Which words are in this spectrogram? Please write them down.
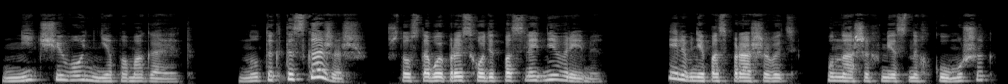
ничего не помогает. Ну так ты скажешь, что с тобой происходит последнее время? Или мне поспрашивать у наших местных кумушек?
